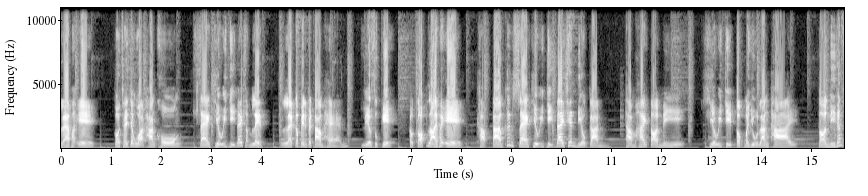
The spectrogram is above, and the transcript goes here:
และพระเอกก็ใช้จังหวะทางโค้งแซงเคียวอิจิได้สำเร็จ และก็เป็นไปตามแผนเลียวสุเกะก็ก๊อปลายพระเอก ขับตามขึ้นแซงเคียวอิจิได้เช่นเดียวกันทำให้ตอนนี้เคียวอิจิตกมาอยู่ล้างท้าย ตอนนี้ทั้ง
